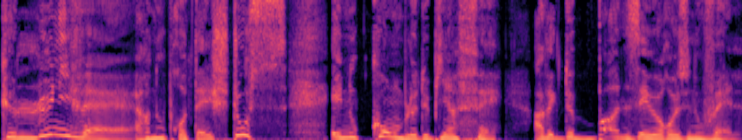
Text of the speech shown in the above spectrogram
Que l'univers nous protège tous et nous comble de bienfaits avec de bonnes et heureuses nouvelles.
